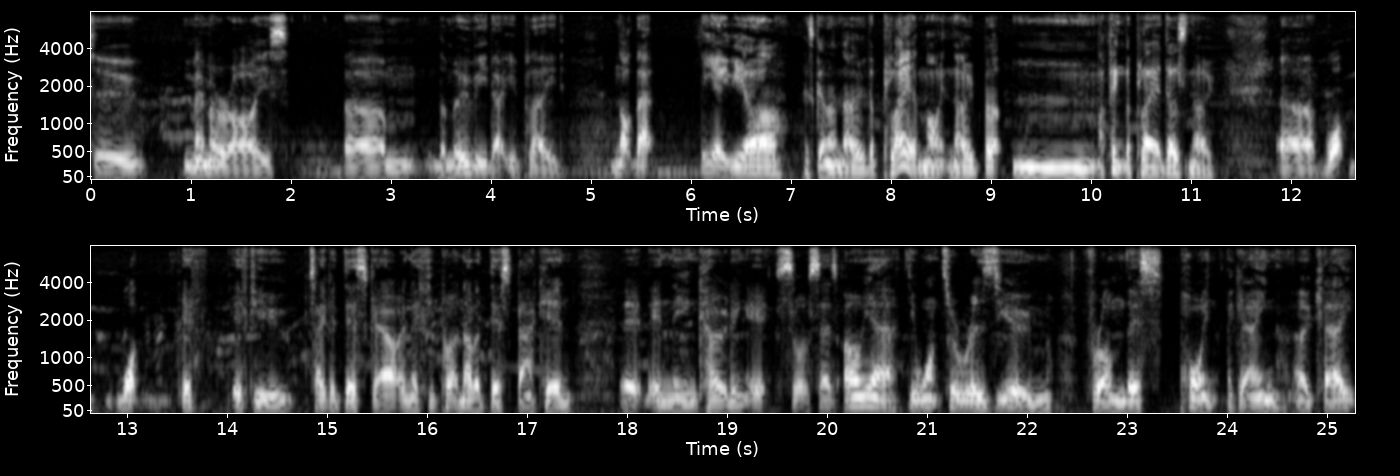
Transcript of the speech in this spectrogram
to memorize um, the movie that you played. Not that the AVR is going to know. The player might know, but mm, I think the player does know uh, what what if if you take a disc out and if you put another disc back in. It, in the encoding, it sort of says, "Oh yeah, do you want to resume from this point again? Okay,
